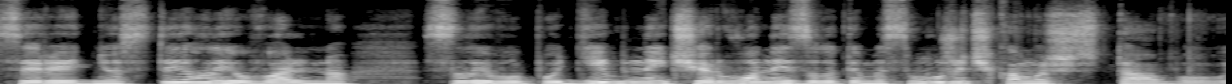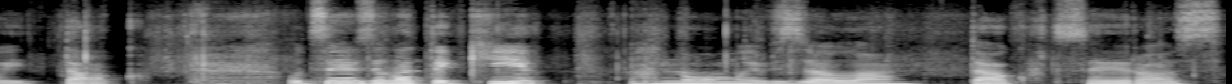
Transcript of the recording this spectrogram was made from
Середньостиглий, овально-сливоподібний, червоний з золотими смужечками штабовий. Так, оце я взяла такі гноми взяла. Так, в цей раз.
